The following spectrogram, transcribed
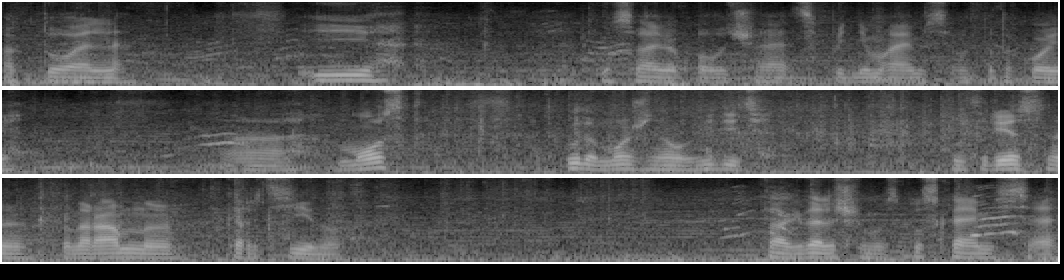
актуально. И мы с вами, получается, поднимаемся вот на такой э, мост, откуда можно увидеть интересную панорамную картину. Так, дальше мы спускаемся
